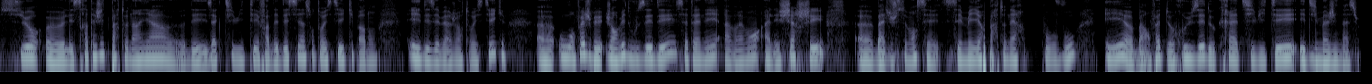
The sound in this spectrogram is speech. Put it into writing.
sur les stratégies de partenariat des activités, enfin des destinations touristiques, pardon, et des hébergeurs touristiques, où en fait j'ai envie de vous aider cette année à vraiment aller chercher bah, justement ces, ces meilleurs partenaires pour vous et euh, bah, en fait de ruser de créativité et d'imagination.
